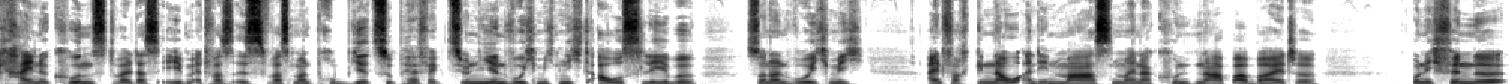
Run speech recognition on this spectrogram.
keine Kunst, weil das eben etwas ist, was man probiert zu perfektionieren, wo ich mich nicht auslebe, sondern wo ich mich einfach genau an den Maßen meiner Kunden abarbeite. Und ich finde,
